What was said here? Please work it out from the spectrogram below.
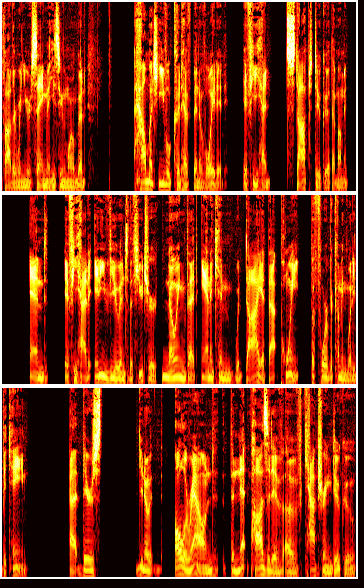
Father, when you were saying that he's doing the moral good, how much evil could have been avoided if he had stopped Dooku at that moment? And if he had any view into the future, knowing that Anakin would die at that point before becoming what he became, uh, there's, you know, all around the net positive of capturing Dooku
